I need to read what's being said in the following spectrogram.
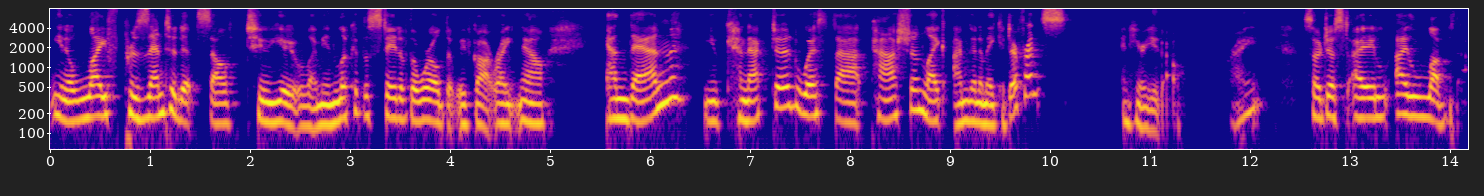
you know life presented itself to you i mean look at the state of the world that we've got right now and then you connected with that passion like i'm going to make a difference. And here you go right? So just i i love that.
